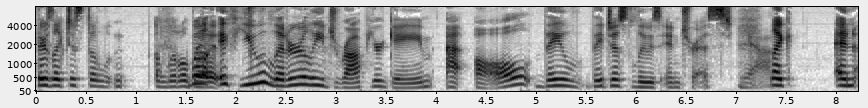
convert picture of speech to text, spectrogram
There's like just a a little Well, bit. if you literally drop your game at all, they they just lose interest. Yeah. Like an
